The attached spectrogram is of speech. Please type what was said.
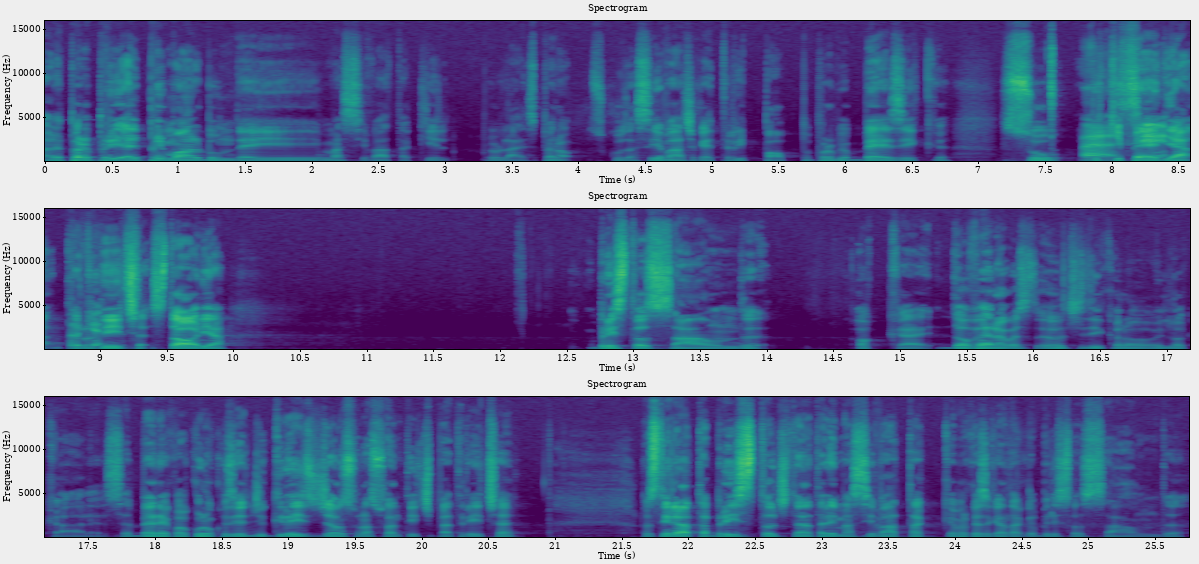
è il primo album dei Massive Attack, il Blue Lines. Però, scusa, io faccio che è trip hop, proprio basic, su Eh, Wikipedia, sì, te lo dice, storia. Bristol Sound. Ok, dov'era questo? Non ci dicono il locale. Sebbene qualcuno così Grace Jones, una sua anticipatrice. Lo stile è nato a Bristol, città natale di Massive Attack, che per questo è chiamato anche Bristol Sound.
